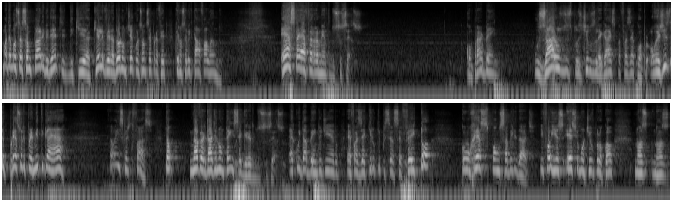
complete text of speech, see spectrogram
Uma demonstração clara e evidente de que aquele vereador não tinha condição de ser prefeito, porque não sabia o que estava falando. Esta é a ferramenta do sucesso. Comprar bem. Usar os dispositivos legais para fazer a compra. O registro de preço ele permite ganhar. Então é isso que a gente faz. Então, na verdade, não tem segredo do sucesso. É cuidar bem do dinheiro. É fazer aquilo que precisa ser feito com responsabilidade. E foi isso, esse é o motivo pelo qual nós, nós,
